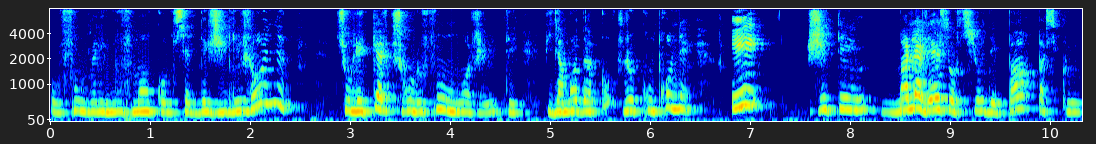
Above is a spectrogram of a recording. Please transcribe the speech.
au fond les mouvements comme celle des Gilets jaunes, sur lesquels, sur le fond, moi j'étais évidemment d'accord, je le comprenais. Et j'étais mal à l'aise aussi au départ parce que.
